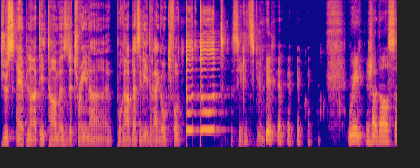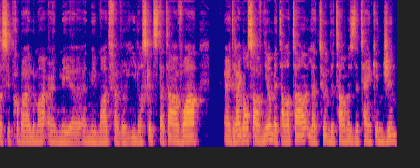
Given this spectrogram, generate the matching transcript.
juste implanter Thomas the Train en- pour remplacer les dragons qui font tout tout. C'est ridicule. oui, j'adore ça. C'est probablement un de mes, euh, un de mes mods favoris. Lorsque tu t'attends à voir un dragon s'en venir, mais tu entends la tune de Thomas the Tank Engine,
